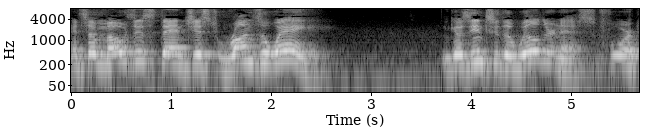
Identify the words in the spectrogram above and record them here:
And so Moses then just runs away. He goes into the wilderness for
